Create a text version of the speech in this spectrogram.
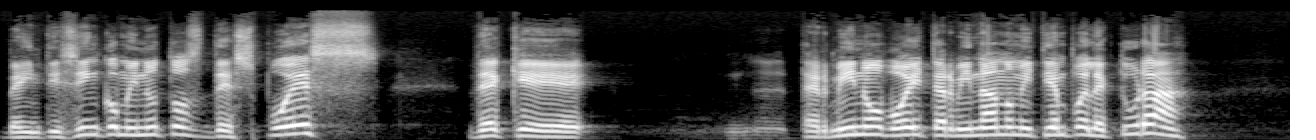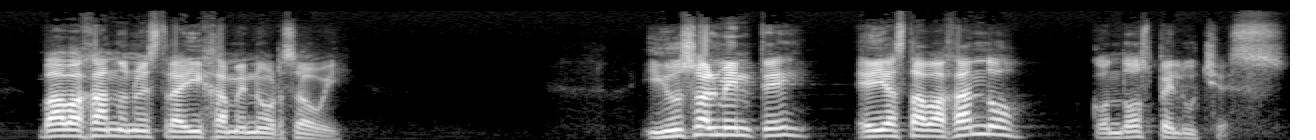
25 minutos después de que termino, voy terminando mi tiempo de lectura, va bajando nuestra hija menor, Zoe. Y usualmente ella está bajando con dos peluches.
